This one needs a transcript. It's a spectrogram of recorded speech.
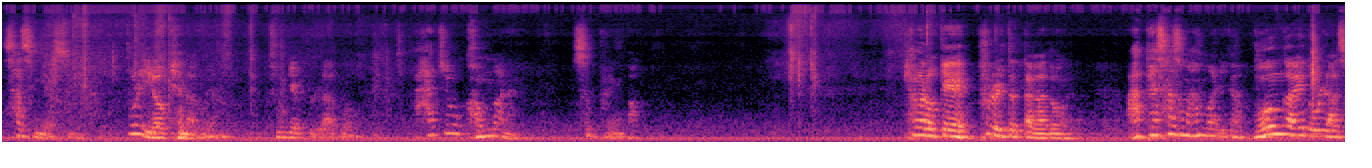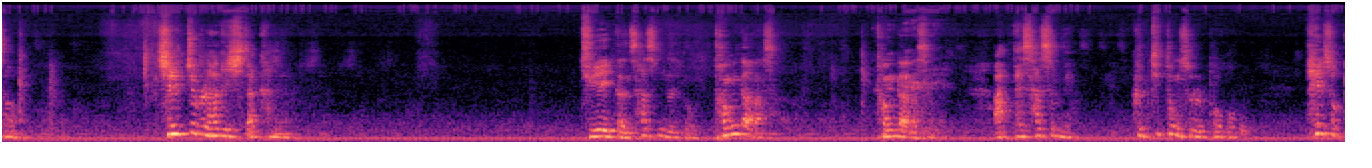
사슴이었습니다. 뿔 이렇게 나고요. 두 개 뿔 나고 아주 겁 많은 스프링복. 평화롭게 풀을 뜯다가도 앞에 사슴 한 마리가 무언가에 놀라서 질주를 하기 시작하면 뒤에 있던 사슴들도 덩달아서 덩달아서 앞에 사슴의 그 뒤통수를 보고 계속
